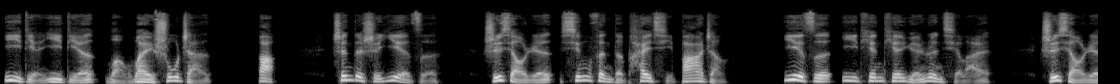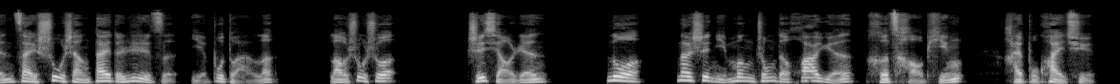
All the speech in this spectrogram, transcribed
一点一点往外舒展啊，真的是叶子。纸小人兴奋地拍起巴掌，叶子一天天圆润起来。纸小人在树上待的日子也不短了。老树说：“纸小人，诺，那是你梦中的花园和草坪，还不快去？”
